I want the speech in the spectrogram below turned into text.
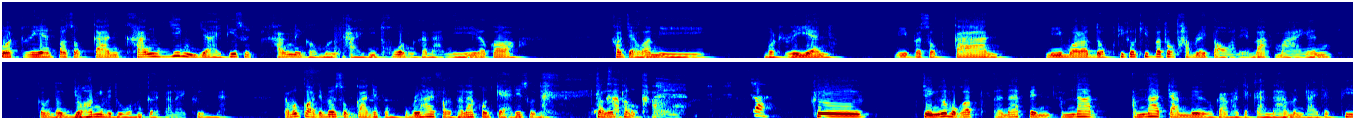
บทเรียนประสบการณ์ครั้งยิ่งใหญ่ที่สุดครั้งหนึ่งของเมืองไทยที่ท่วมขนาดนี้แล้วก็เข้าใจว่ามีบทเรียน มีประสบการณ์ มีมรดกที่เขาคิดว่าต้องทำอะไรต่อเนี่ยมากมายงั้น ก็มันต้องย้อนกันไปดูว่ามันเกิดอะไรขึ้นนะ แต่ว่าก่อนจะเป็นประสบการณ์ที่ยผมผมเล่าให้ฟังฐานะคนแก่ที่สุด ตอนนั้นครับผมทำข่าวอยู่ค่ะ คือจริงก็บอกว่าเออนะเป็นอำนาจอำนาจการเมืองของการบริหารจัดการน้ำมันไหลจากที่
